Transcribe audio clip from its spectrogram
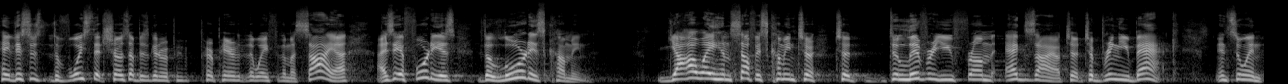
hey, this is the voice that shows up is going to prepare the way for the Messiah. Isaiah 40 is, the Lord is coming. Yahweh himself is coming to, to deliver you from exile, to, to bring you back. And so when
